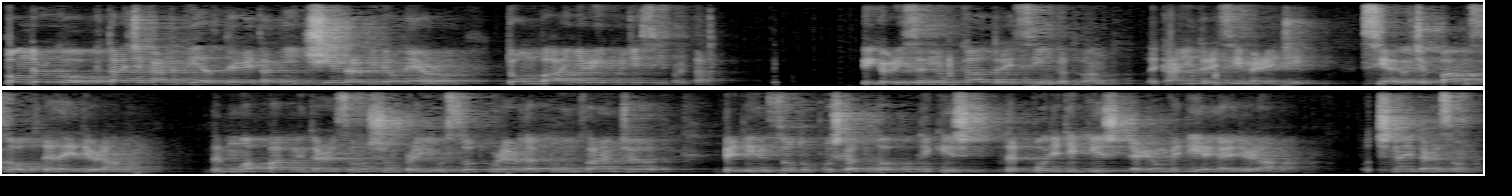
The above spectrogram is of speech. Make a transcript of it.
Po ndërkohë, këta që kanë vjedhur deri tani qindra milionë euro, do mbajë njeri përgjegjësi për këta? Pikërisht se nuk ka drejtësi në këtë vend dhe ka një drejtësi me regji, si ajo që pamë sot edhe Edi Rama, dhe mua pak më intereson shumë prej jush sot kur erdha këtu më thanë që Belind sot u pushkatua publikisht dhe politikisht Erion Veliaj nga Edi Rama. Po ç'na intereson ne?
